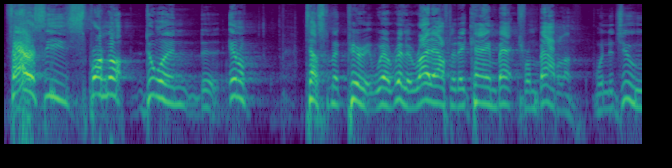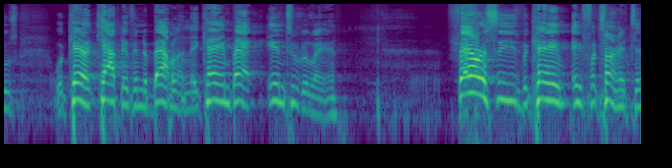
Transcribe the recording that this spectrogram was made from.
Pharisees sprung up during the intertestament period, where really right after they came back from Babylon, when the Jews were carried captive into Babylon. They came back into the land. Pharisees became a fraternity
